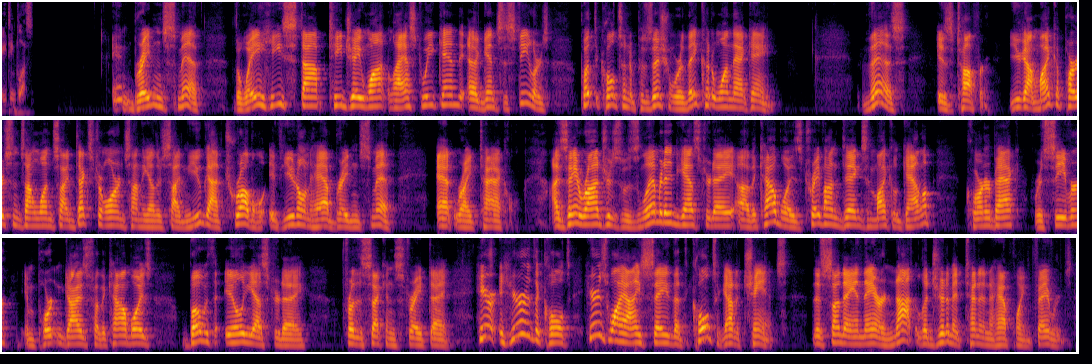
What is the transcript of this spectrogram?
18 plus. And Braden Smith, the way he stopped T.J. Watt last weekend against the Steelers, put the Colts in a position where they could have won that game. This is tougher. You got Micah Parsons on one side, Dexter Lawrence on the other side, and you got trouble if you don't have Braden Smith at right tackle. Isaiah Rodgers was limited yesterday. Uh, the Cowboys, Trevon Diggs and Michael Gallup, cornerback, receiver, important guys for the Cowboys, both ill yesterday for the second straight day. Here, here are the Colts. Here's why I say that the Colts have got a chance this Sunday, and they are not legitimate 10 and a half point favorites.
